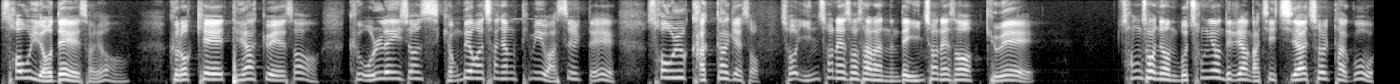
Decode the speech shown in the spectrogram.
서울여대에서요. 그렇게 대학교에서 그 올레이션스 경배와 찬양팀이 왔을 때 서울 각각에서 저 인천에서 살았는데 인천에서 교회 청소년부 청년들이랑 같이 지하철 타고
